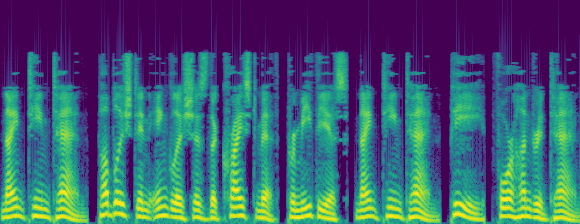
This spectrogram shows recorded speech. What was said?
1910, published in English as The Christ Myth, Prometheus, 1910, p. 410.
